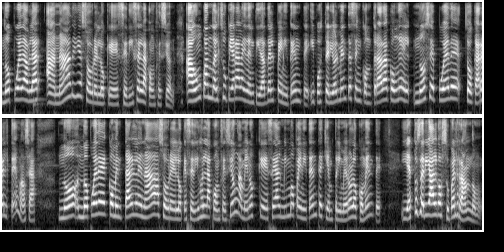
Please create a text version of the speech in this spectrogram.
no puede hablar a nadie sobre lo que se dice en la confesión. Aun cuando él supiera la identidad del penitente y posteriormente se encontrara con él, no se puede tocar el tema. O sea, no, no puede comentarle nada sobre lo que se dijo en la confesión a menos que sea el mismo penitente quien primero lo comente. Y esto sería algo súper random,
